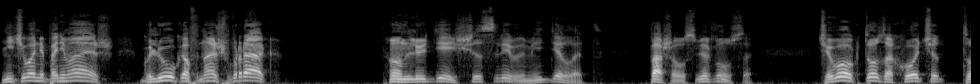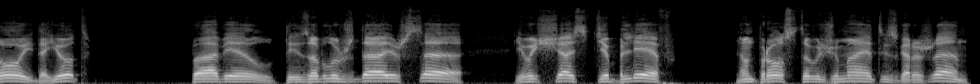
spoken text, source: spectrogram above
ничего не понимаешь? Глюков наш враг. Он людей счастливыми делает. Паша усмехнулся. Чего кто захочет, то и дает. Павел, ты заблуждаешься. Его счастье — блеф. Он просто выжимает из горожан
